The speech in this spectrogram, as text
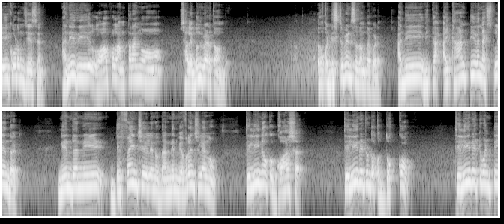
చేయకూడదు చేశాను. అనేది లోపల అంతరంగం చాలా ఇబ్బంది పెడతా ఉంది. ఒక డిస్టర్బెన్స్ అదంతా కూడా. అది I can't even explain that నేను దాన్ని డిఫైన్ చేయలేను దాన్ని నేను వివరించలేను. తెలియని ఒక ఘోష తెలియనటువంటి ఒక దుఃఖం తెలియనటువంటి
